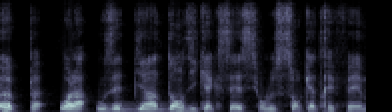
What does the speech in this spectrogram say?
Up. Voilà, vous êtes bien dans Zik Access sur le 104 FM.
